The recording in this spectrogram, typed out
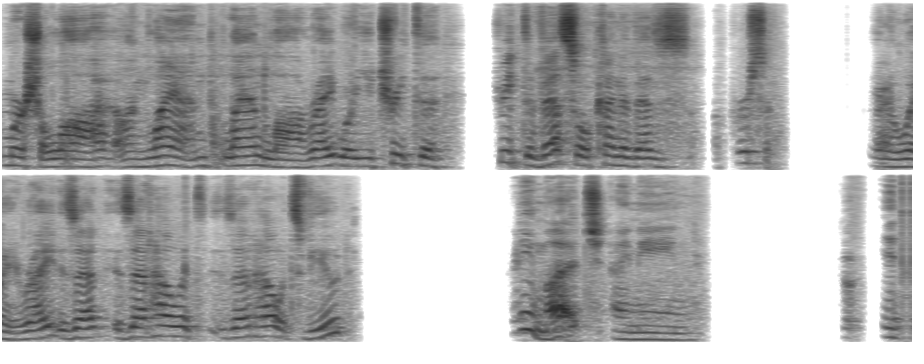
commercial law on land, land law, right? Where you treat the, treat the vessel kind of as a person in a way, right? Is that, is that how it's, is that how it's viewed? Pretty much. I mean, it.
